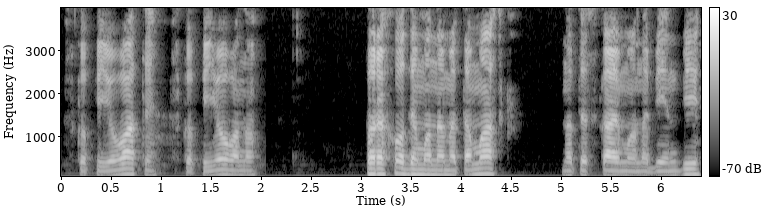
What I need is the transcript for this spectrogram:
скопіювати, скопійовано. Переходимо на Metamask, натискаємо на BNB,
